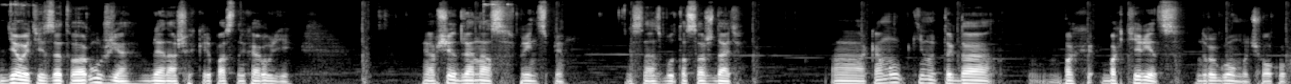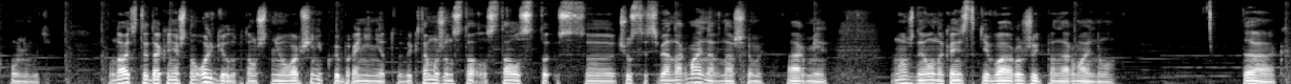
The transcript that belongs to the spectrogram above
делайте из этого оружия для наших крепостных орудий. И вообще для нас, в принципе, если нас будут осаждать. А, кому кинуть тогда бах... бахтерец другому чуваку какому-нибудь? Ну, давайте тогда, конечно, Ольгерду, потому что у него вообще никакой брони нету. Да к тому же он стал, стал с, чувствовать себя нормально в нашей армии. Можно его, наконец-таки, вооружить по-нормальному. Так.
